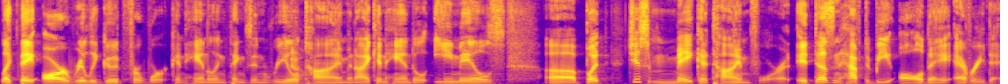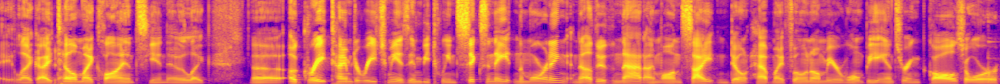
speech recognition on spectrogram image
like they are really good for work and handling things in real yeah. time and i can handle emails uh, but just make a time for it. It doesn't have to be all day, every day. Like I yeah. tell my clients, you know, like uh, a great time to reach me is in between six and eight in the morning. And other than that, I'm on site and don't have my phone on me or won't be answering calls, or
